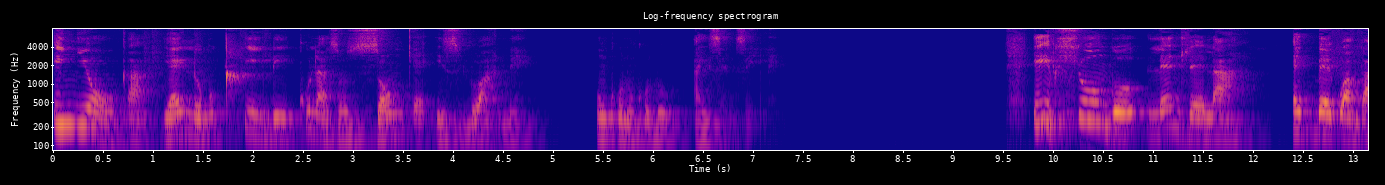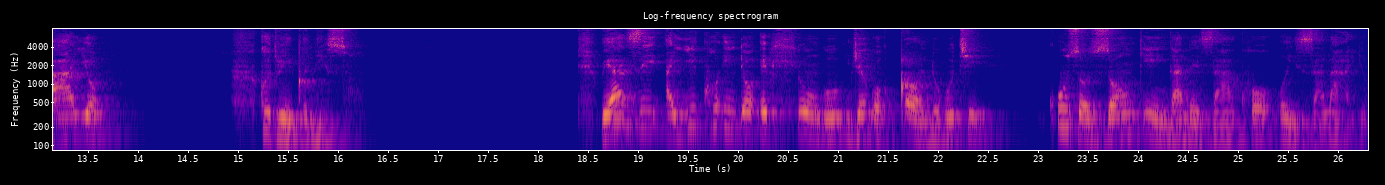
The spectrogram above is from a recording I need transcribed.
Inyoka yayinobuqili kunazo zonke izilwane uNkulunkulu ayizenzile. Ibhlungu lendlela ekubekwa ngayo kodwa iqiniso uyazi ayikho into ebhlungu njengokuqonda ukuthi kuzo zonke izingane zakho oyizalayo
